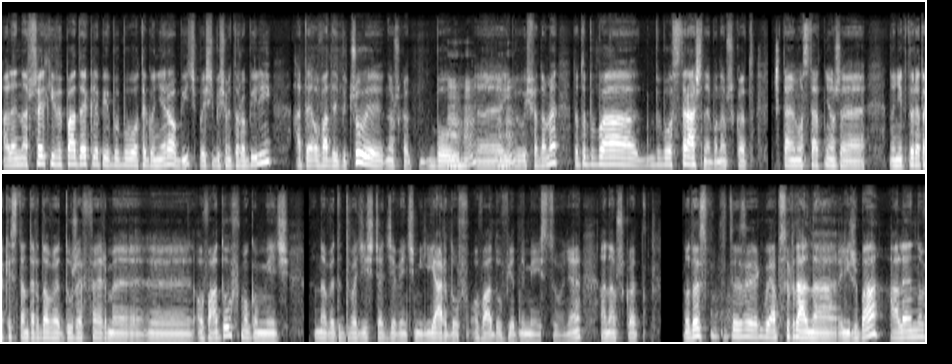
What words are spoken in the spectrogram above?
ale na wszelki wypadek lepiej by było tego nie robić, bo jeśli byśmy to robili, a te owady by czuły na przykład ból mm -hmm, e, i mm -hmm. były świadome, to to by, była, by było straszne, bo na przykład czytałem ostatnio, że no niektóre takie standardowe, duże fermy e, owadów mogą mieć nawet 29 miliardów owadów w jednym miejscu, nie? A na przykład no to jest, to jest jakby absurdalna liczba, ale no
